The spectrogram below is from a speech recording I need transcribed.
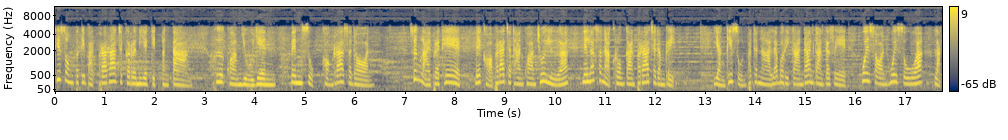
ที่ทรงปฏิบัติพระราชกรณียกิจต่างๆ พื่อความอยู่เย็นเป็นสุขของราษฎร ซึ่งหลายประเทศได้ขอพระราชทานความช่วยเหลือในลักษณะโครงการพระราชดำริ อย่างที่ศูนย์พัฒนาและบริการด้านการเกษตร ห้วยซอนห้วยซัวหลัก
